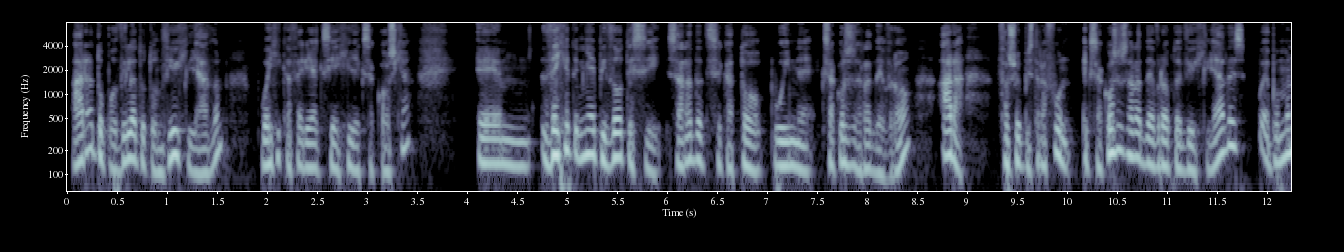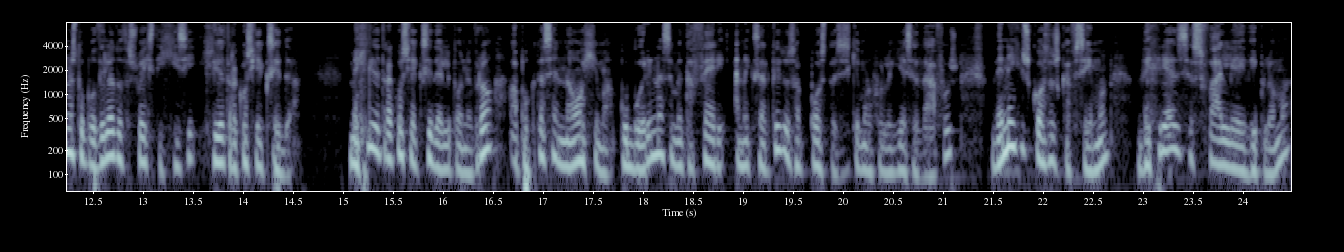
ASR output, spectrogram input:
Άρα το ποδήλατο των 2.000 που έχει καθαρή αξία 1.600 ε, δέχεται μια επιδότηση 40% που είναι 640 ευρώ, άρα θα σου επιστραφούν 640 ευρώ από τα 2.000, επομένως το ποδήλατο θα σου έχει στοιχήσει 1.360. Με 1.360 λοιπόν ευρώ αποκτάς ένα όχημα που μπορεί να σε μεταφέρει ανεξαρτήτως απόστασης και μορφολογίας εδάφους, δεν έχεις κόστος καυσίμων, δεν χρειάζεσαι ασφάλεια ή δίπλωμα,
